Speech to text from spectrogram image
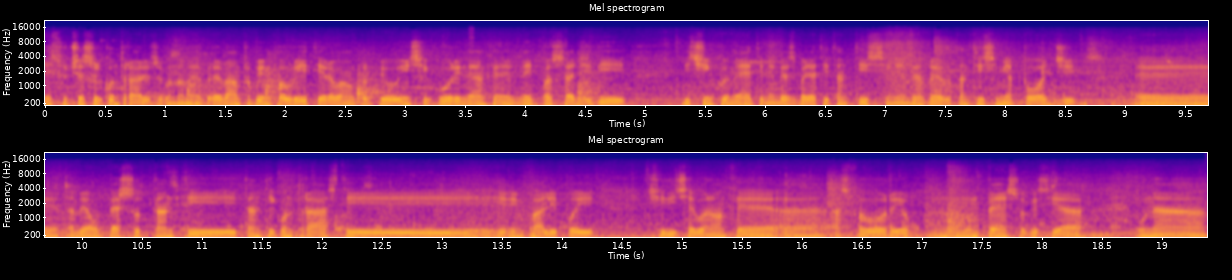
è successo il contrario secondo me, eravamo proprio impauriti, eravamo proprio insicuri anche nei, nei passaggi di, di 5 metri, ne abbiamo sbagliati tantissimi, abbiamo sbagliato tantissimi appoggi, eh, abbiamo perso tanti, tanti contrasti, i rimpalli poi ci dicevano anche a, a sfavore. Io non penso che sia una,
